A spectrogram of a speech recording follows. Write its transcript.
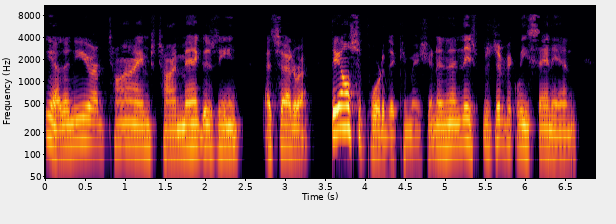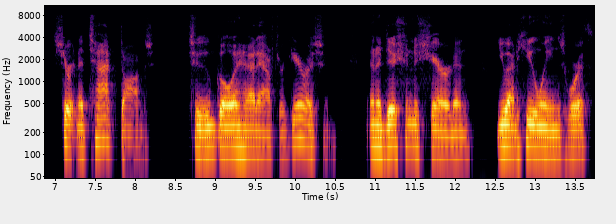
you know, the New York Times, Time Magazine, etc. They all supported the commission and then they specifically sent in certain attack dogs to go ahead after Garrison. In addition to Sheridan, you had Hugh Aynesworth,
